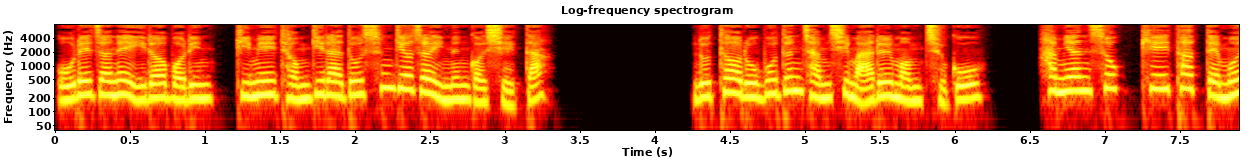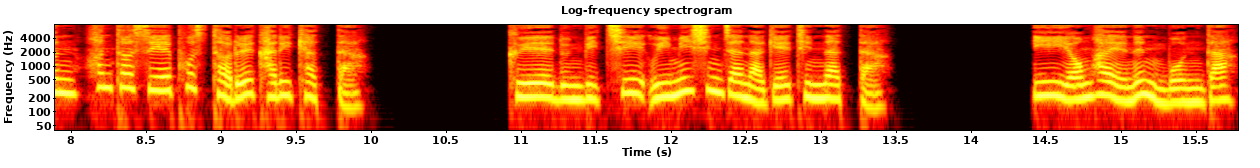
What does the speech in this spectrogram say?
오래전에 잃어버린 비밀 경기라도 숨겨져 있는 것일까? 루터 로봇은 잠시 말을 멈추고 화면 속 K-팝 데몬 헌터스의 포스터를 가리켰다. 그의 눈빛이 의미심장하게 빛났다. 이 영화에는 뭔가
